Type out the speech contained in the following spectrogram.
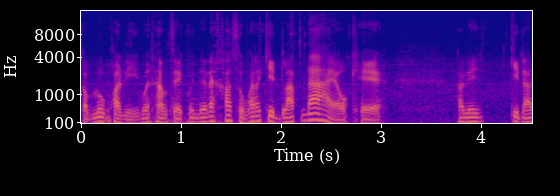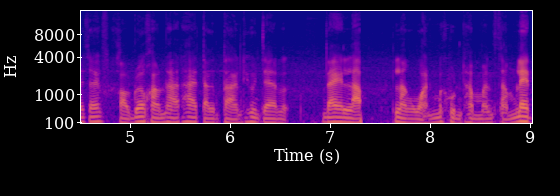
กับรูปพอดี เมื่อทำเสร็จคุณจะได้เข้าสู่ภารกิจลับได้โอเคคราวนี้กิจลับจะประกอบด้วยความท้าทายต่าง ๆ ที่คุณจะได้รับรางวัลเมื่อคุณทำมันสำเร็จ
